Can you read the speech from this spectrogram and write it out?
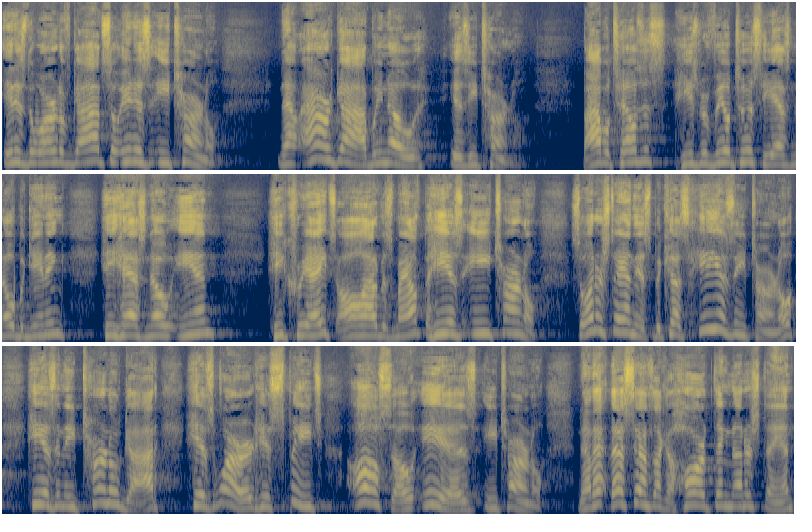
It is the Word of God, so it is eternal. Now, our God, we know, is eternal. Bible tells us He's revealed to us He has no beginning, He has no end. He creates all out of His mouth, but He is eternal. So understand this because He is eternal, He is an eternal God. His word, His speech also is eternal. Now, that, that sounds like a hard thing to understand,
